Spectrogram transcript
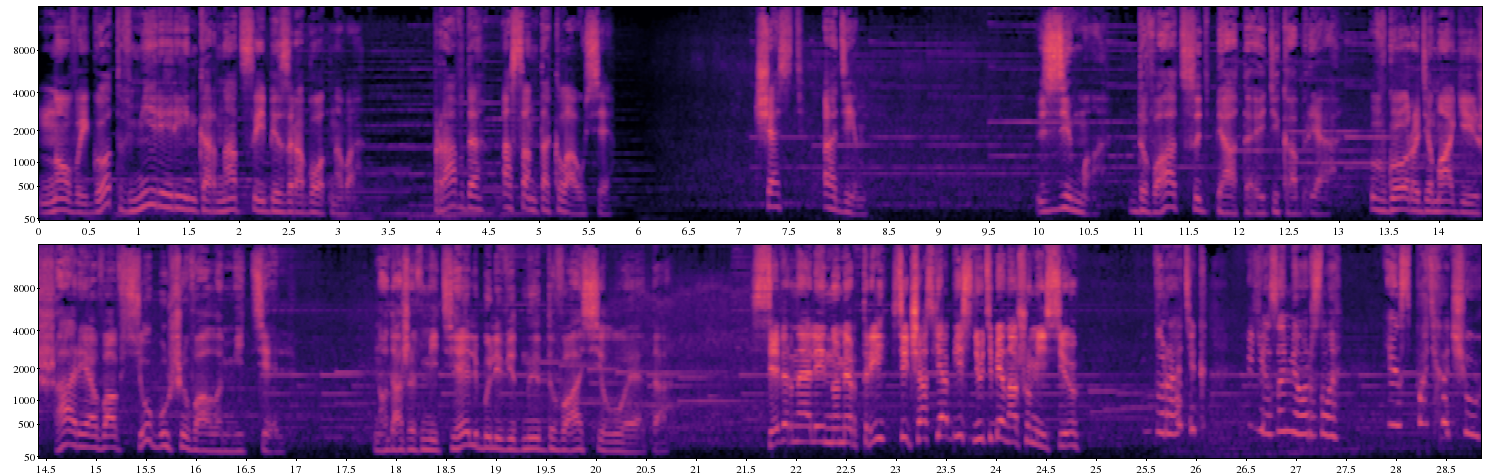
Новый год в мире реинкарнации безработного. Правда о Санта-Клаусе. Часть 1. Зима. 25 декабря. В городе магии Шария вовсю бушевала метель. Но даже в метель были видны два силуэта. Северный олень номер три, сейчас я объясню тебе нашу миссию. Братик, я замерзла и спать хочу.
